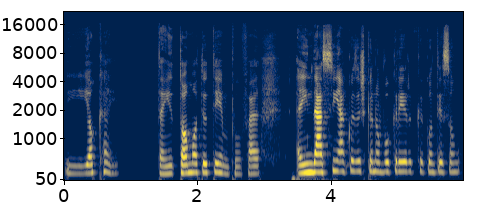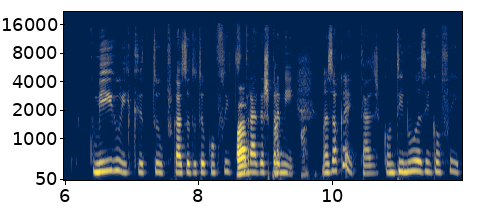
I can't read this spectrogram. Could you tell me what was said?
E ok, tenho, toma o teu tempo. Faz... Ainda assim há coisas que eu não vou querer que aconteçam comigo e que tu, por causa do teu conflito, ah, tragas para ah, mim. Ah. Mas ok, estás, continuas em conflito,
